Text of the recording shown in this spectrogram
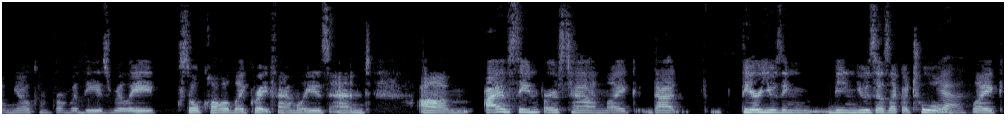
Um, you know, come from with these really so-called like great families, and um, I have seen firsthand like that fear using being used as like a tool. Yeah. Like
